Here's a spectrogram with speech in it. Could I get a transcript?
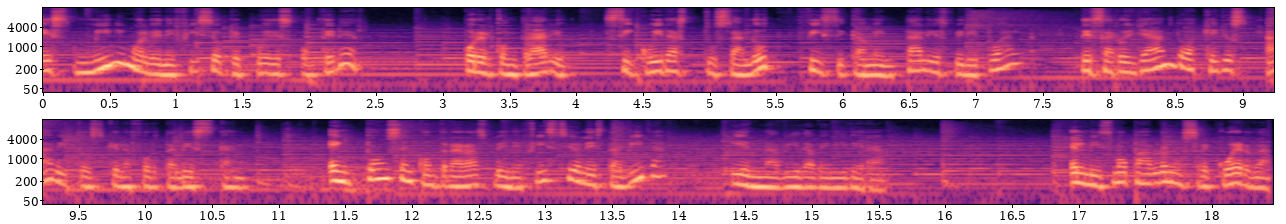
es mínimo el beneficio que puedes obtener. Por el contrario, si cuidas tu salud física, mental y espiritual, desarrollando aquellos hábitos que la fortalezcan, entonces encontrarás beneficio en esta vida y en la vida venidera. El mismo Pablo nos recuerda,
